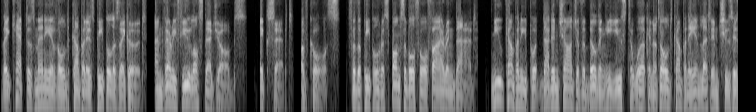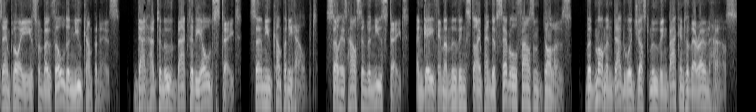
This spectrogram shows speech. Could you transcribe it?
They kept as many of old company's people as they could, and very few lost their jobs. Except, of course, for the people responsible for firing dad. New company put dad in charge of the building he used to work in at old company and let him choose his employees from both old and new companies. Dad had to move back to the old state, so new company helped sell his house in the new state and gave him a moving stipend of several thousand dollars. But mom and dad were just moving back into their own house.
